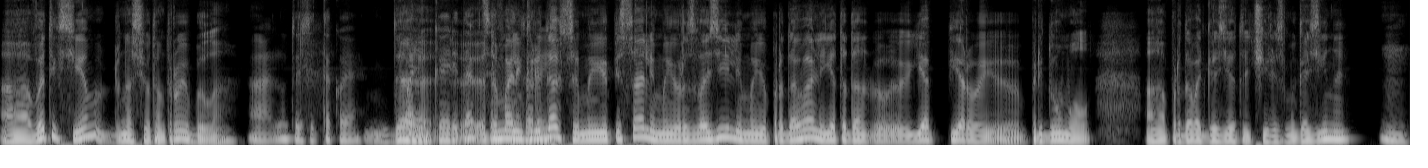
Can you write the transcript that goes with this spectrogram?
А в этой всем, у нас всего там трое было. А, ну то есть это такое да, маленькая редакция. Это маленькая которой... редакция, мы ее писали, мы ее развозили, мы ее продавали. Я тогда, э, я первый э, придумал а, продавать газеты через магазины. Mm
